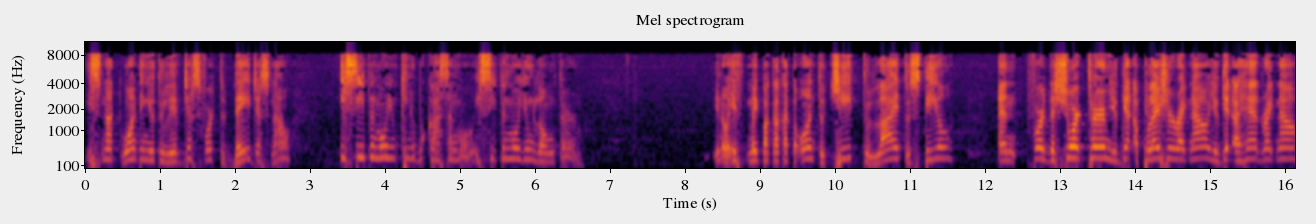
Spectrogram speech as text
is not wanting you to live just for today, just now. Isipin mo yung kinubukasan mo. Isipin mo yung long term. You know, if may pagkakataon to cheat, to lie, to steal, and for the short term, you get a pleasure right now, you get ahead right now,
